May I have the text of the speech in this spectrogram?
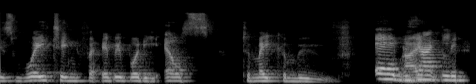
is waiting for everybody else to make a move. exactly.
